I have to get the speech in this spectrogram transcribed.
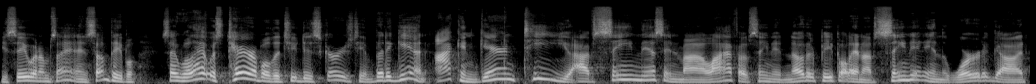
You see what I'm saying? And some people say, well, that was terrible that you discouraged him. But again, I can guarantee you, I've seen this in my life, I've seen it in other people, and I've seen it in the Word of God,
